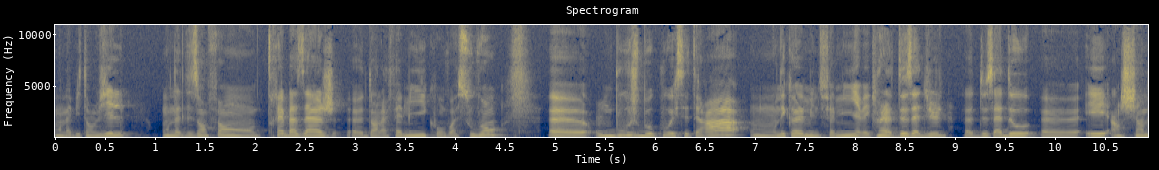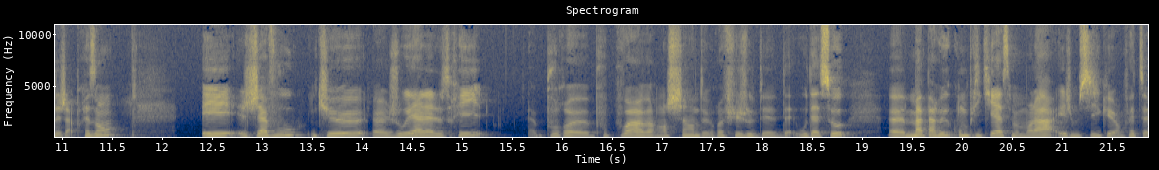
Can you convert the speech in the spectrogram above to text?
on habite en ville, on a des enfants en très bas âge dans la famille qu'on voit souvent. Euh, on bouge beaucoup, etc. On est quand même une famille avec deux adultes, euh, deux ados euh, et un chien déjà présent. Et j'avoue que jouer à la loterie pour, pour pouvoir avoir un chien de refuge ou d'assaut m'a paru compliqué à ce moment-là. Et je me suis dit que en fait,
